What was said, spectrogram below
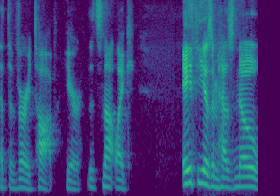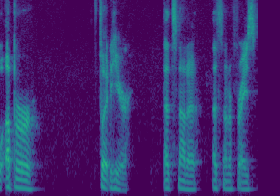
at the very top here. It's not like atheism has no upper foot here. That's not a that's not a phrase.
